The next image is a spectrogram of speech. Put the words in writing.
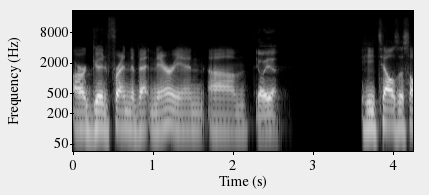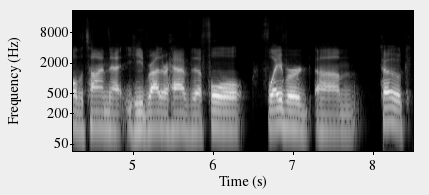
our good friend, the veterinarian. Um, Oh yeah. he tells us all the time that he'd rather have the full flavored um, Coke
